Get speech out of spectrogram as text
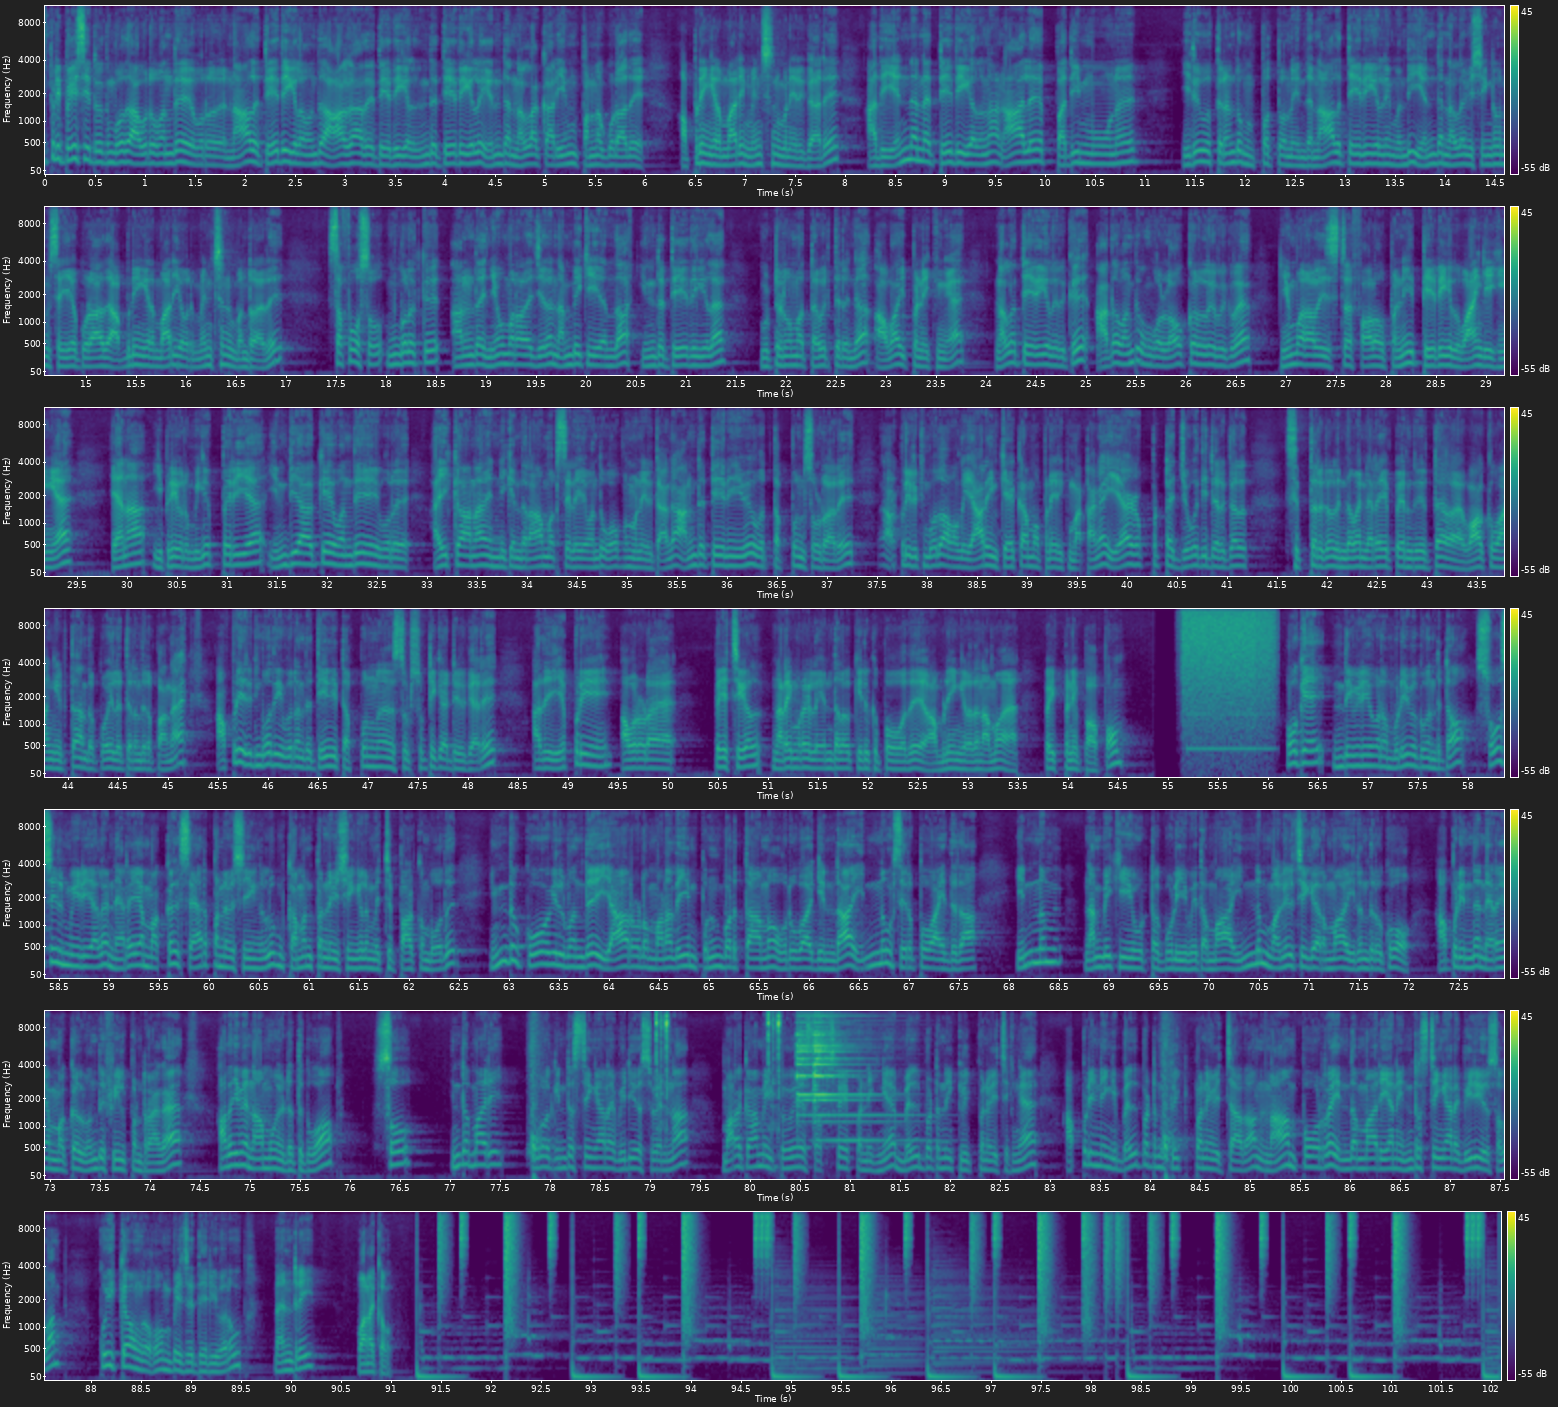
இப்படி பேசிகிட்டு இருக்கும்போது அவர் வந்து ஒரு நாலு தேதிகளை வந்து ஆகாத தேதிகள் இந்த தேதிகளில் எந்த நல்ல காரியமும் பண்ணக்கூடாது அப்படிங்கிற மாதிரி மென்ஷன் பண்ணியிருக்காரு. அது என்னென்ன தேதிகள்னால் நாலு பதிமூணு இருபத்தி ரெண்டு முப்பத்தொன்று இந்த நாலு தேதிகளையும் வந்து எந்த நல்ல விஷயங்களும் செய்யக்கூடாது அப்படிங்கிற மாதிரி அவர் மென்ஷன் பண்ணுறாரு சப்போஸ் உங்களுக்கு அந்த நியூமராலஜியில் நம்பிக்கை இருந்தால் இந்த தேதிகளை முற்றிலுமாக தவிர்த்துடுங்க அவாய்ட் பண்ணிக்கோங்க. நல்ல தேதிகள் இருக்குது அதை வந்து உங்கள் லோக்கலில் இருக்கிற நியூமராலஜிஸ்ட்டை ஃபாலோ பண்ணி தேதிகள் வாங்கிக்கிங்க. ஏன்னா இப்படி ஒரு மிகப்பெரிய இந்தியாவுக்கே வந்து ஒரு ஐக்கானாக இன்றைக்கி இந்த ராமர் சிலையை வந்து ஓப்பன் பண்ணியிருக்காங்க. அந்த தேதியவே ஒரு தப்புன்னு சொல்கிறாரு அப்படி இருக்கும்போது அவங்க யாரையும் கேட்காம பண்ணியிருக்க மாட்டாங்க. ஏகப்பட்ட ஜோதிடர்கள் சித்தர்கள் இந்த மாதிரி நிறைய பேர்கிட்ட வாக்கு வாங்கிட்டு தான் அந்த கோயிலை திறந்திருப்பாங்க. அப்படி இருக்கும்போது இவர் அந்த தேதி தப்புன்னு சு சுட்டி காட்டியிருக்காரு அது எப்படி அவரோட பேச்சுகள் நடைமுறையில் எந்த அளவுக்கு இருக்க போகுது அப்படிங்கிறத நம்ம வெயிட் பண்ணி பார்ப்போம். ஓகே இந்த வீடியோவோட முடிவுக்கு வந்துட்டோம். சோஷியல் மீடியாவில் நிறைய மக்கள் ஷேர் பண்ண விஷயங்களும் கமெண்ட் பண்ண விஷயங்களும் வச்சு பார்க்கும்போது இந்த கோவில் வந்து யாரோட மனதையும் புண்படுத்தாமல் உருவாகின்றா? இன்னும் சிறப்பு வாய்ந்ததா? இன்னும் நம்பிக்கையை ஊட்டக்கூடிய விதமாக இன்னும் மகிழ்ச்சிகரமாக இருந்திருக்கோ? அப்படின்னு தான் நிறைய மக்கள் வந்து ஃபீல் பண்ணுறாங்க அதைவே நாமும் எடுத்துக்குவோம். ஸோ இந்த மாதிரி உங்களுக்கு இன்ட்ரெஸ்டிங்கான வீடியோஸ் வேணுன்னா மறக்காமல் இப்போவே சப்ஸ்கிரைப் பண்ணிக்கங்க பெல் பட்டனை கிளிக் பண்ணி வச்சுக்கோங்க. அப்படி நீங்கள் பெல் பட்டன் கிளிக் பண்ணி வச்சாதான் நான் போடுற இந்த மாதிரியான இன்ட்ரெஸ்டிங்கான வீடியோஸ் எல்லாம் குயிக்காக உங்கள் ஹோம் பேஜை தேடி வரும். நன்றி வணக்கம்.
